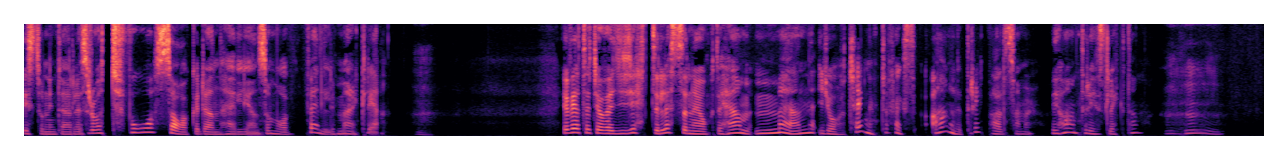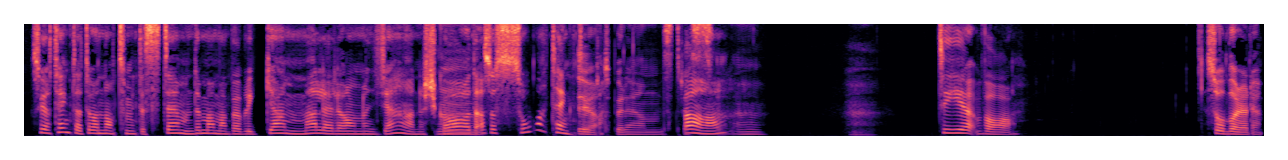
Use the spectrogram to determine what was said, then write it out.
visste hon inte heller. Så det var två saker den helgen som var väldigt märkliga. Jag vet att jag var jätteledsen när jag åkte hem, men jag tänkte faktiskt aldrig på Alzheimer. Vi har inte det i släkten. Mhm. Så jag tänkte att det var något som inte stämde. Mamma börjar bli gammal eller har någon hjärnskada? Mm. Alltså så tänkte jag. Utbränd, stressad. Mm. Det var... Så började det.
